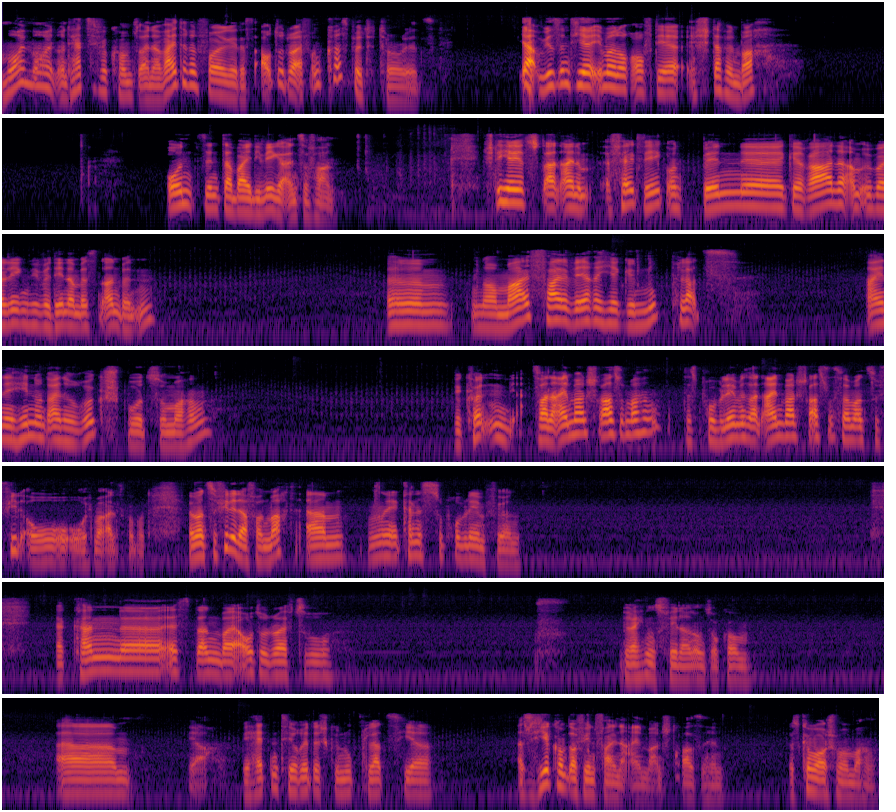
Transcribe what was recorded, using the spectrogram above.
Moin Moin und herzlich willkommen zu einer weiteren Folge des Autodrive und Cosplay Tutorials. Ja, wir sind hier immer noch auf der Stappenbach und sind dabei, die Wege einzufahren. Ich stehe hier jetzt an einem Feldweg und bin äh, gerade am überlegen, wie wir den am besten anbinden. Ähm, Im Normalfall wäre hier genug Platz, eine Hin- und eine Rückspur zu machen. Wir könnten zwar eine Einbahnstraße machen. Das Problem ist an Einbahnstraßen, ist, wenn man zu viel. Oh, oh, oh, ich mache alles kaputt. Wenn man zu viele davon macht, ähm, kann es zu Problemen führen. Da kann äh, es dann bei Autodrive zu Berechnungsfehlern und so kommen. Ähm, ja, wir hätten theoretisch genug Platz hier. Also hier kommt auf jeden Fall eine Einbahnstraße hin. Das können wir auch schon mal machen.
